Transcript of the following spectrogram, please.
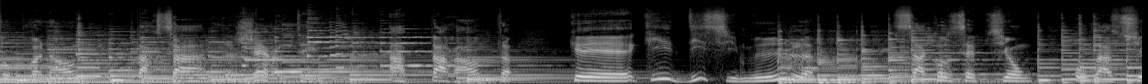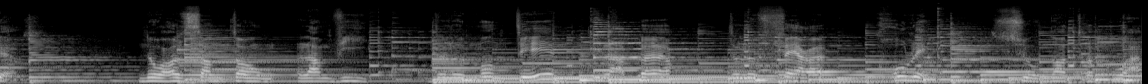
surprenant par sa légèreté apparente qui, qui dissimule sa conception audacieuse. Nous ressentons l'envie de le monter et la peur de le faire crouler sur notre poids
